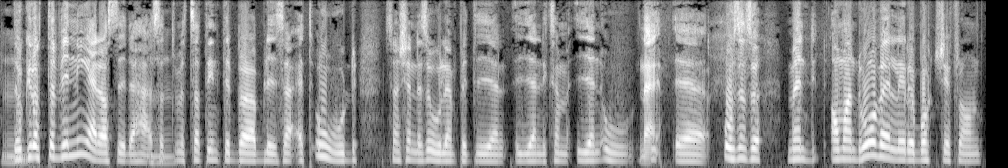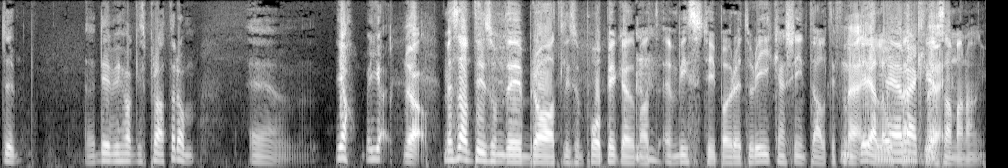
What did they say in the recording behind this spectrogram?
Mm. Då grottar vi ner oss i det här så, Mm. att, så att det inte bara blir så här ett ord som kändes olämpligt i en, i en liksom, i en o... Nej. Eh, och sen så, men om man då väljer att bortse från typ eh, det vi faktiskt pratade om. Ja, men jag, Ja, Men samtidigt som det är bra att liksom påpeka att en viss typ av retorik kanske inte alltid funkar Nej. i alla Nej, offentliga verkligen. sammanhang.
